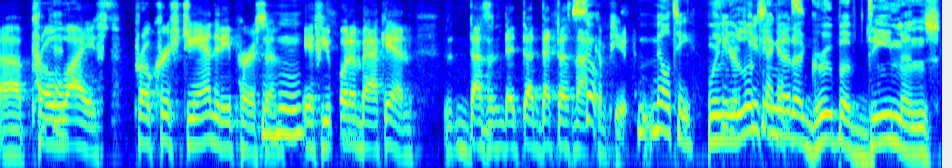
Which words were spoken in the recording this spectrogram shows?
uh, pro-life, pro-Christianity person, if you put him back in, doesn't that, that, that does not Mm-hmm. so, compute. Milty. When few- you're looking at a group of demons,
